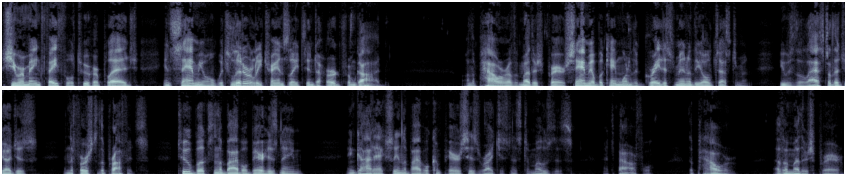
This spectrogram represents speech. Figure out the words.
She remained faithful to her pledge in Samuel, which literally translates into heard from God. On the power of a mother's prayer, Samuel became one of the greatest men of the Old Testament. He was the last of the judges and the first of the prophets. Two books in the Bible bear his name, and God actually in the Bible compares his righteousness to Moses. That's powerful. The power of a mother's prayer.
